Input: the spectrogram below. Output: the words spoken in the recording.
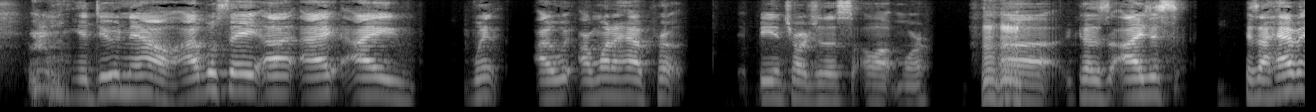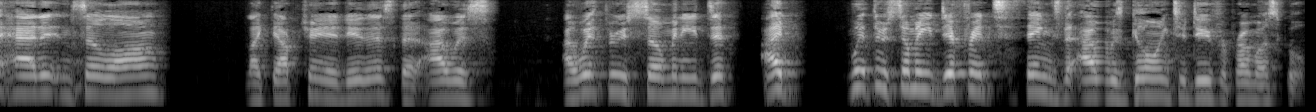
you do now. I will say, uh, I I went. I, w- I want to have pro be in charge of this a lot more because I just because I haven't had it in so long, like the opportunity to do this that I was I went through so many di- I went through so many different things that I was going to do for promo school.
